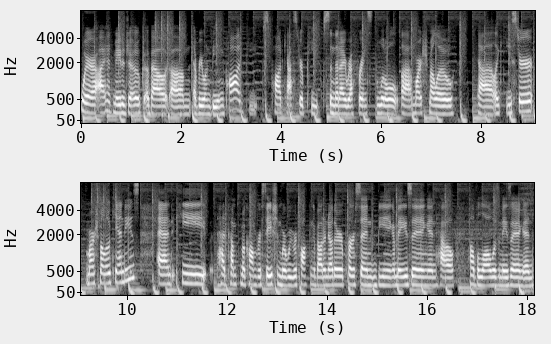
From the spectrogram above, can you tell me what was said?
where I had made a joke about um, everyone being pod peeps, podcaster peeps, and then I referenced the little uh, marshmallow uh, like Easter marshmallow candies. And he had come from a conversation where we were talking about another person being amazing and how, how Bilal was amazing. And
